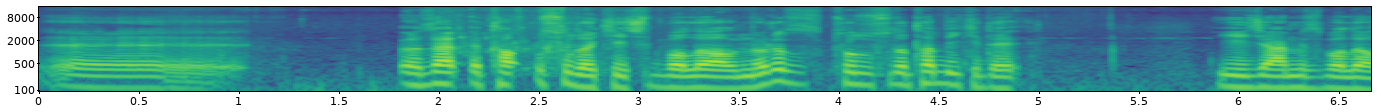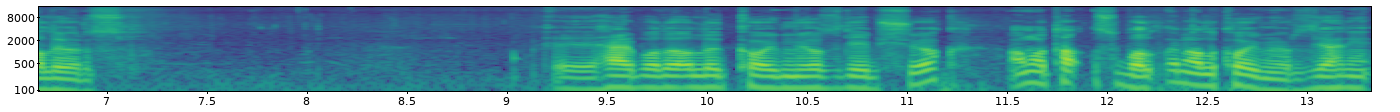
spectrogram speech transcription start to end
eee özellikle tatlı sudaki hiç balığı almıyoruz. Tuzlu suda tabii ki de yiyeceğimiz balığı alıyoruz. Eee, her balığı alık koymuyoruz diye bir şey yok. Ama tatlı su balıklarını alıkoymuyoruz. Yani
